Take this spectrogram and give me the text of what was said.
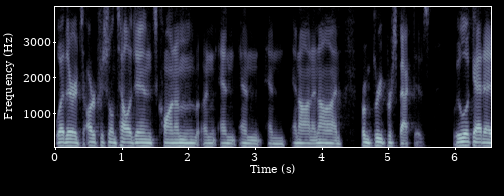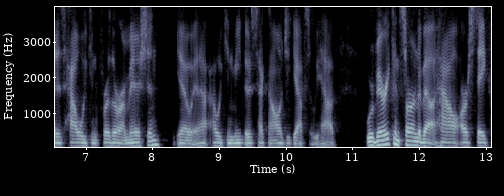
whether it's artificial intelligence, quantum, and and and and and on and on, from three perspectives. We look at it as how we can further our mission, you know, how we can meet those technology gaps that we have we're very concerned about how our stake,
